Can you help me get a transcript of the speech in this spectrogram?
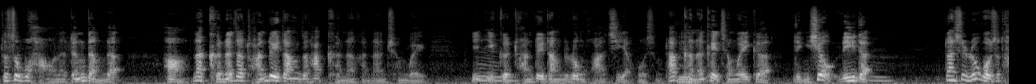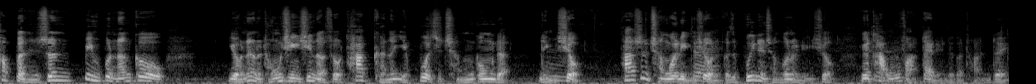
都做不好呢？等等的，啊，那可能在团队当中他可能很难成为一、一个团队当中的润滑剂啊或什么，他可能可以成为一个领袖 leader，、但是如果说他本身并不能够有那种同情心的时候，他可能也不会是成功的领袖。他是成为领袖的，可是不一定成功的领袖，因为他无法带领这个团队。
